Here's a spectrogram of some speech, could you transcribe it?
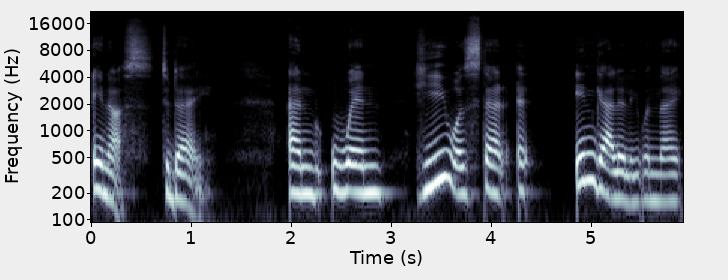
in us today. And when he was stand eh, in Galilee, when they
